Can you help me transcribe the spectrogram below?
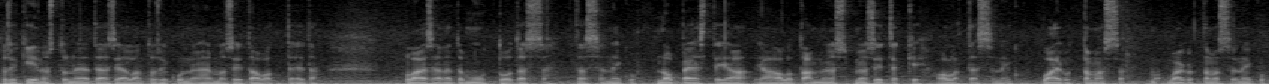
tosi kiinnostuneita ja siellä on tosi kunnianhimoisia tavoitteita lainsäädäntö muuttuu tässä, tässä niin kuin nopeasti ja, ja halutaan myös, myös itsekin olla tässä niin kuin vaikuttamassa, vaikuttamassa niin kuin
